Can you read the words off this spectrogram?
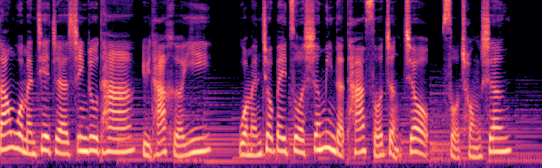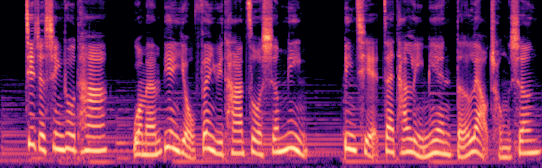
当我们借着信入他，与他合一，我们就被做生命的他所拯救、所重生。借着信入他，我们便有份于他做生命，并且在他里面得了重生。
